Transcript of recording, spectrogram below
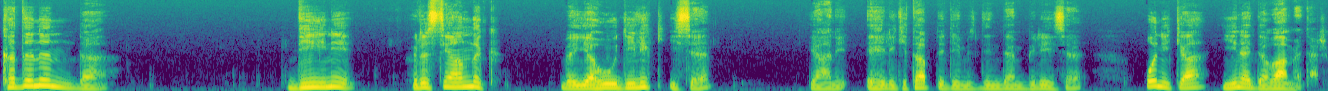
kadının da dini Hristiyanlık ve Yahudilik ise yani ehli kitap dediğimiz dinden biri ise o nikah yine devam eder.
